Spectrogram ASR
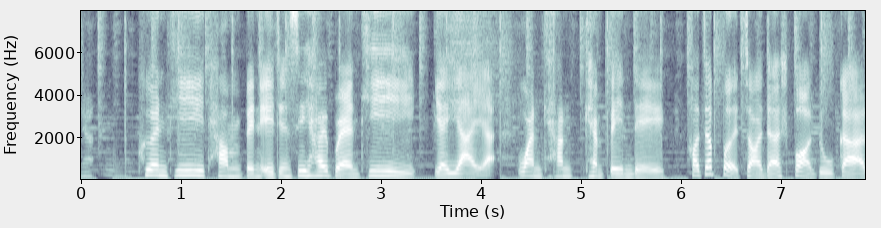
เงี้ยเพื่อนที่ทำเป็นเอเจนซี่ให้แบรนด์ที่ใหญ่ๆอะวันแคมเปญเดย์เขาจะเปิดจอแดชบอร์ดดูกัน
